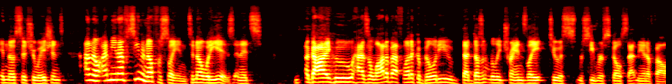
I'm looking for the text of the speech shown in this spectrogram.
in those situations. I don't know. I mean, I've seen enough of Slayton to know what he is, and it's a guy who has a lot of athletic ability that doesn't really translate to a receiver skill set in the NFL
